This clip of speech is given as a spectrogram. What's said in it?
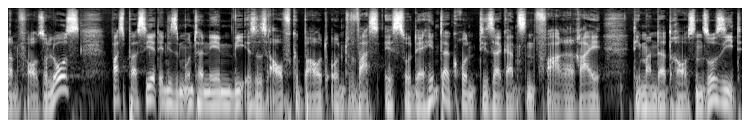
RNV so los? Was passiert in diesem Unternehmen? Wie ist es aufgebaut? Und was ist so der Hintergrund dieser ganzen Fahrerei, die man da draußen so sieht?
